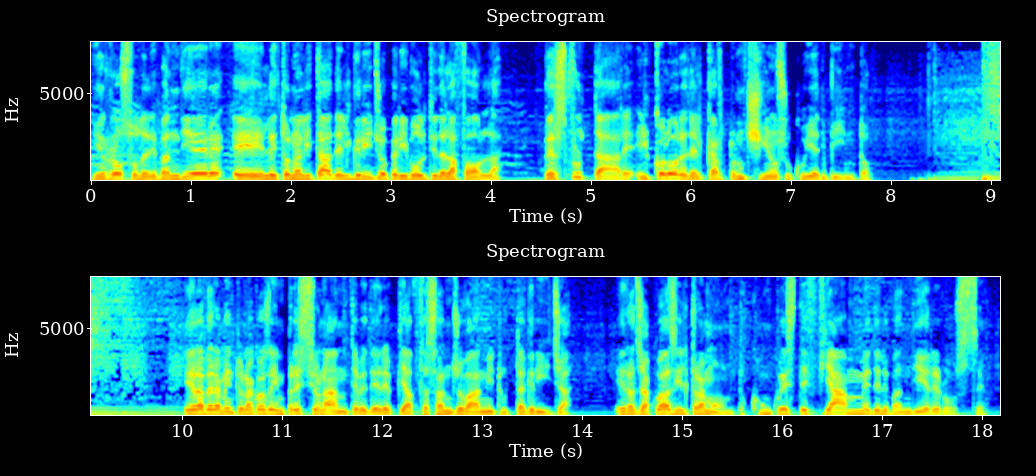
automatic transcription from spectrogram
il rosso delle bandiere e le tonalità del grigio per i volti della folla, per sfruttare il colore del cartoncino su cui è dipinto. Era veramente una cosa impressionante vedere Piazza San Giovanni tutta grigia. Era già quasi il tramonto, con queste fiamme delle bandiere rosse.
